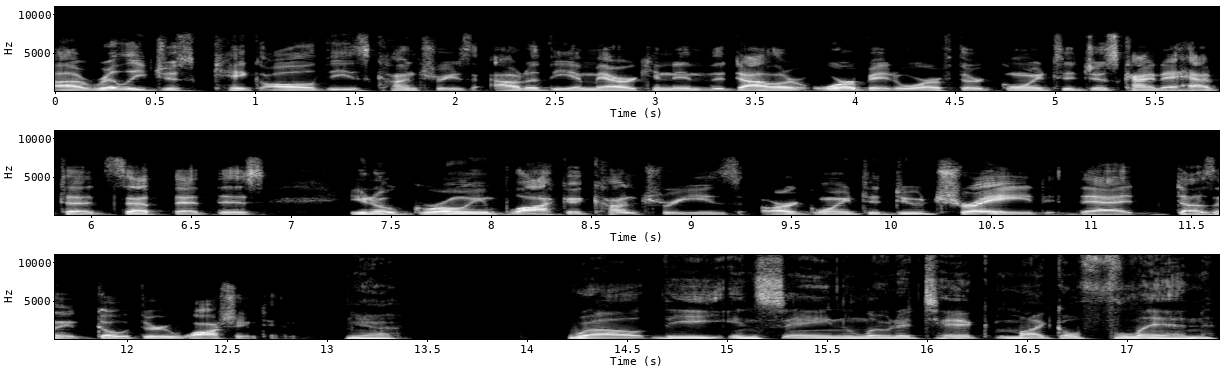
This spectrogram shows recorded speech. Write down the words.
uh, really just kick all of these countries out of the American in the dollar orbit, or if they're going to just kind of have to accept that this, you know, growing block of countries are going to do trade that doesn't go through Washington. Yeah. Well, the insane lunatic Michael Flynn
